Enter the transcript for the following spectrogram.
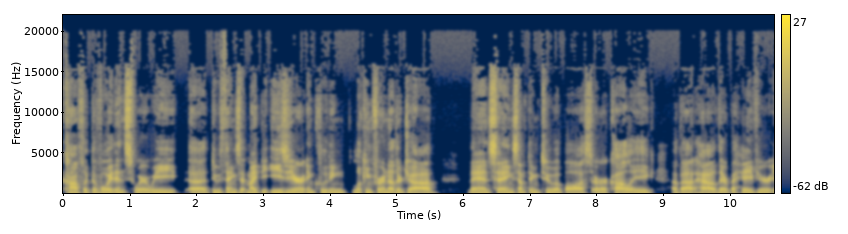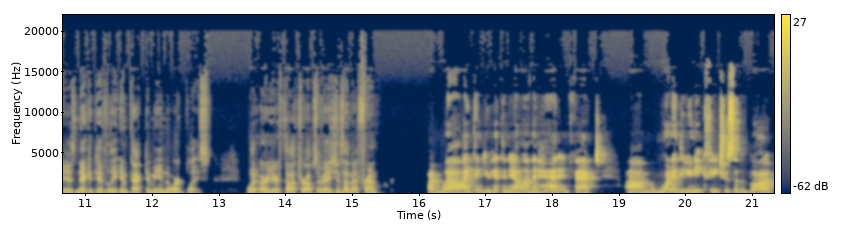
conflict avoidance where we uh, do things that might be easier, including looking for another job, than saying something to a boss or a colleague about how their behavior is negatively impacting me in the workplace. What are your thoughts or observations on that front? Uh, well, I think you hit the nail on the head. In fact, um, one of the unique features of the book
